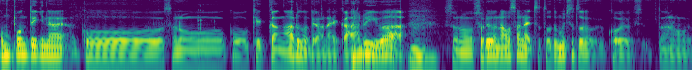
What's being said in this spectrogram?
根本的なこうそのこう欠陥があるのではないか、あるいはそのそれを直さないと、とてもちょっとこうあの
